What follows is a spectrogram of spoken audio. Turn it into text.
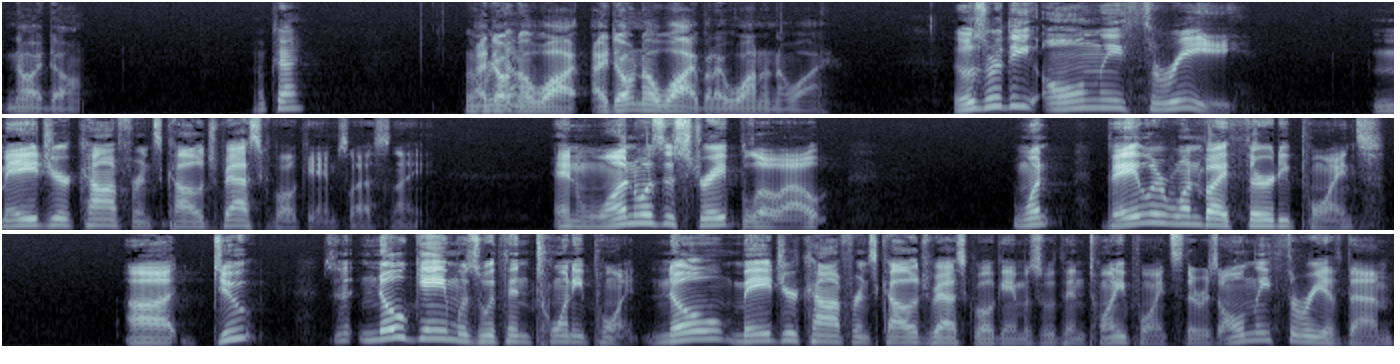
No, I don't. Okay. When I don't done. know why. I don't know why, but I want to know why. Those were the only three major conference college basketball games last night. And one was a straight blowout. One Baylor won by 30 points. Uh, Duke no game was within 20 points. No major conference college basketball game was within 20 points. There was only 3 of them.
